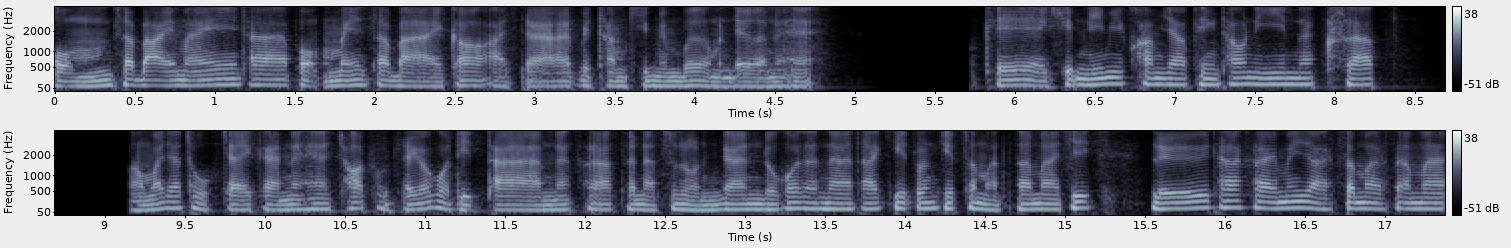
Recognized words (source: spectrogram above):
ผมสบายไหม ถ้าผมไม่สบายก็อาจจะไปทำคลิปเมมเบอร์เหมือนเดิมนะฮะ โอเค คลิปนี้มีความยาวเพียงเท่านี้นะครับ หวังว่าจะถูกใจกันนะฮะ ชอบถูกใจก็กดติดตามนะครับ สนับสนุนกันดูโฆษณาท้ายคลิปต้นคลิปสมัครสมาชิก หรือถ้าใครไม่อยากสมัครสมา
